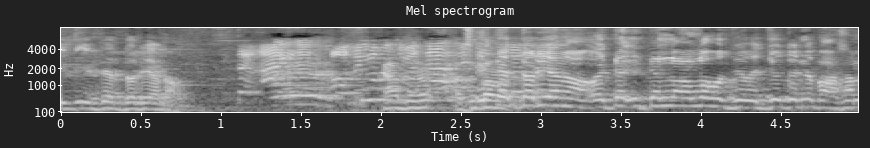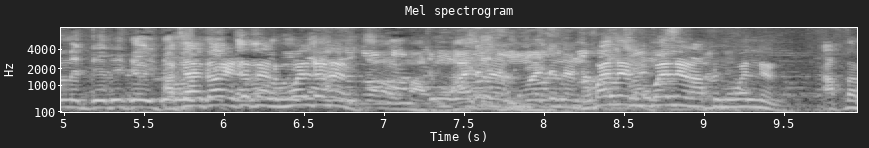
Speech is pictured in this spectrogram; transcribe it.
দিতে দরিয়া নাও। আচ্ছা ধরো। ইটের দরিয়া নাও ওইটা ইটের লাল হচ্ছে যদি বাসা মে দিয়ে দিতে আচ্ছা দাও এটা দেন মোবাইল দেন মোবাইল দেন মোবাইল নেন আপনি মোবাইল নেন। আপনার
